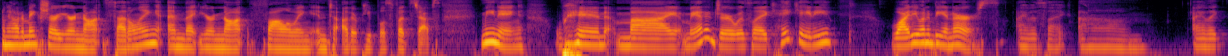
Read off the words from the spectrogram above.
and how to make sure you're not settling and that you're not following into other people's footsteps. Meaning, when my manager was like, Hey, Katie, why do you want to be a nurse? I was like, um, I like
